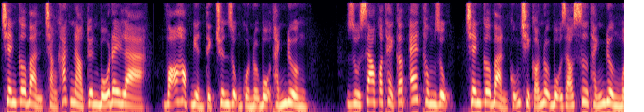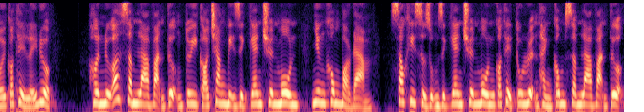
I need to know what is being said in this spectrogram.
trên cơ bản chẳng khác nào tuyên bố đây là võ học điển tịch chuyên dụng của nội bộ thánh đường. Dù sao có thẻ cấp S thông dụng, trên cơ bản cũng chỉ có nội bộ giáo sư thánh đường mới có thể lấy được. Hơn nữa, Sâm La Vạn Tượng tuy có trang bị dịch gen chuyên môn, nhưng không bảo đảm, sau khi sử dụng dịch gen chuyên môn có thể tu luyện thành công Sâm La Vạn Tượng.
